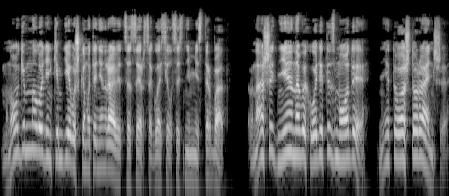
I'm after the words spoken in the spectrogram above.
Многим молоденьким девушкам это не нравится, сэр, согласился с ним мистер Бат. В наши дни она выходит из моды. Не то, что раньше.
